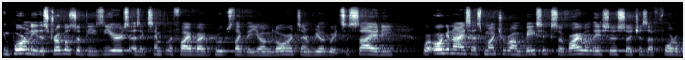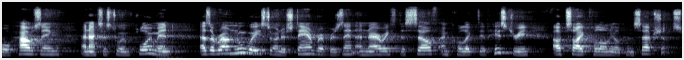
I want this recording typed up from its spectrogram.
Importantly, the struggles of these years, as exemplified by groups like the Young Lords and Real Great Society, were organized as much around basic survival issues such as affordable housing and access to employment as around new ways to understand, represent, and narrate the self and collective history outside colonial conceptions.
